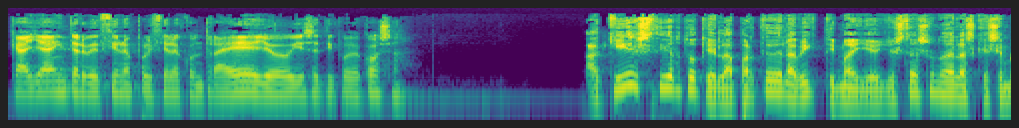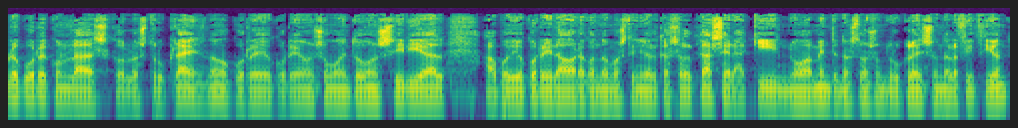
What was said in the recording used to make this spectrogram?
que, haya intervenciones policiales contra ellos y ese tipo de cosas. Aquí es cierto que la parte de la víctima, y esta es una de las que siempre ocurre con las con los true crimes, ¿no? Ocurre, ocurrió en su momento con Serial, ha podido ocurrir ahora cuando hemos tenido el caso del Cácer, aquí nuevamente no estamos en true crime, son de la ficción,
